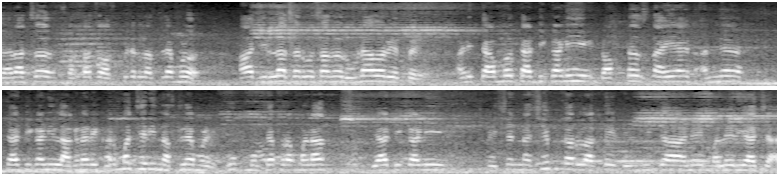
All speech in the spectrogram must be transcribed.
शहराचं स्वतःचं हॉस्पिटल नसल्यामुळं हा जिल्हा सर्वसाधारण रुग्णावर येतोय. आणि त्यामुळं त्या ठिकाणी डॉक्टर्स नाही आहेत अन्य त्या ठिकाणी लागणारे कर्मचारी नसल्यामुळे खूप मोठ्या प्रमाणात या ठिकाणी पेशंटना शिफ्ट करावं लागते डेंग्यूच्या आणि मलेरियाच्या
